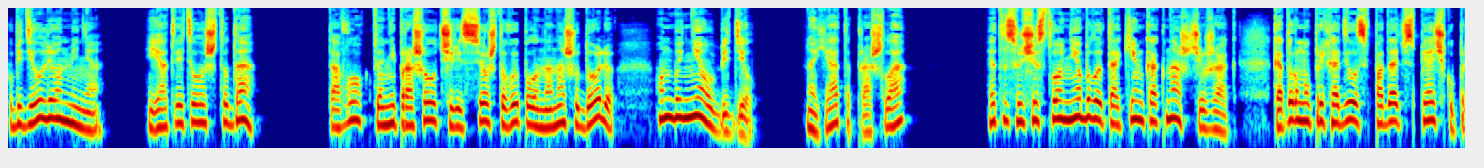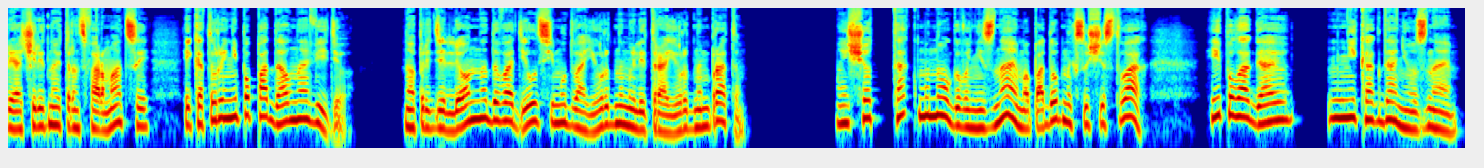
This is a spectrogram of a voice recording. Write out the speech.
убедил ли он меня. Я ответила, что да. Того, кто не прошел через все, что выпало на нашу долю, он бы не убедил. Но я-то прошла. Это существо не было таким, как наш чужак, которому приходилось впадать в спячку при очередной трансформации и который не попадал на видео, но определенно доводилось ему двоюродным или троюродным братом. Мы еще так многого не знаем о подобных существах и, полагаю, никогда не узнаем.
